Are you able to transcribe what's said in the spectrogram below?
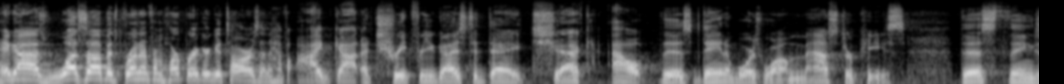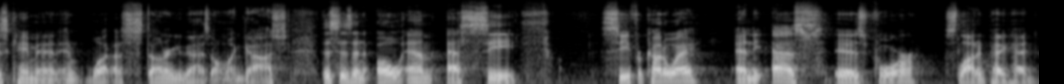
Hey guys, what's up? It's Brennan from Heartbreaker Guitars, and have I got a treat for you guys today. Check out this Dana Bourgeois masterpiece. This thing just came in, and what a stunner, you guys. Oh my gosh. This is an OMSC. C for cutaway, and the S is for slotted peg head.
